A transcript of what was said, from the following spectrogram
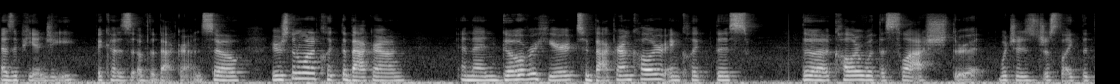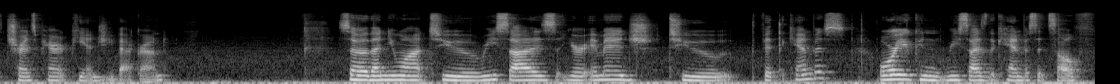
as a PNG because of the background. So you're just going to want to click the background and then go over here to background color and click this the color with the slash through it, which is just like the transparent PNG background. So then you want to resize your image to fit the canvas or you can resize the canvas itself.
